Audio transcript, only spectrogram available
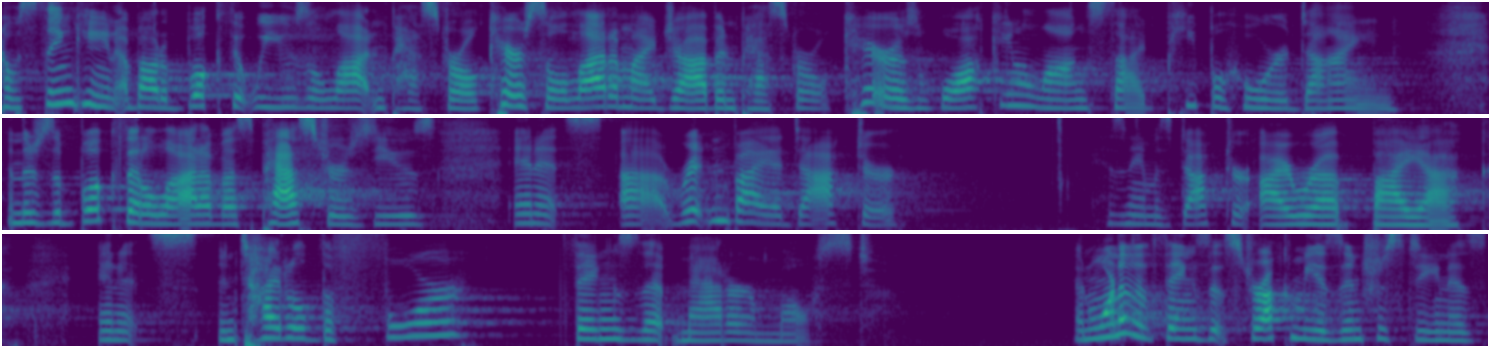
I was thinking about a book that we use a lot in pastoral care. So, a lot of my job in pastoral care is walking alongside people who are dying. And there's a book that a lot of us pastors use, and it's uh, written by a doctor his name is Dr. Ira Byock, and it's entitled The Four Things That Matter Most. And one of the things that struck me as interesting is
